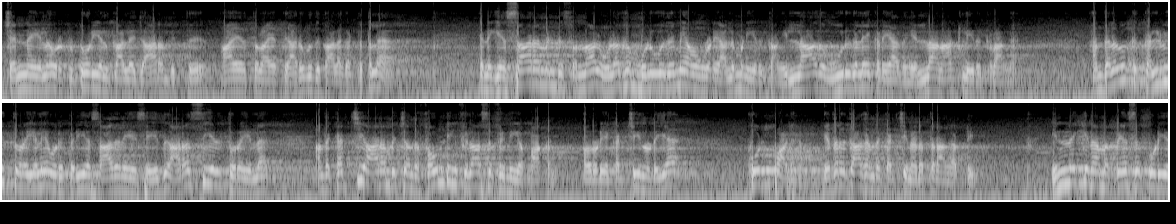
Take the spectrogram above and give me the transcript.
சென்னையில் ஒரு டுட்டோரியல் காலேஜ் ஆரம்பித்து ஆயிரத்தி தொள்ளாயிரத்தி அறுபது காலகட்டத்தில் எனக்கு எஸ்ஆர்எம் என்று சொன்னால் உலகம் முழுவதுமே அவங்களுடைய அலுமினி இருக்காங்க. இல்லாத ஊர்களே கிடையாதுங்க. எல்லா நாட்டிலும் இருக்கிறாங்க. அந்த அளவுக்கு கல்வித்துறையிலே ஒரு பெரிய சாதனையை செய்து அரசியல் துறையில் அந்த கட்சி ஆரம்பிச்ச அந்த ஃபவுண்டிங் ஃபிலாசபி நீங்கள் பார்க்கணும். அவருடைய கட்சியினுடைய கோட்பாடுகள். எதற்காக அந்த கட்சி நடத்துகிறாங்க அப்படி? இன்னைக்கு நாம பேசக்கூடிய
